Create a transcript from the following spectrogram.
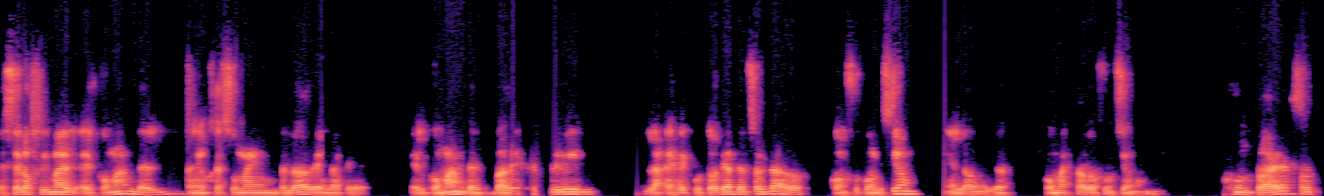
ese lo firma el, el commander, hay un resumen, ¿verdad?, en la que el commander va a describir las ejecutorias del soldado con su condición en la unidad, cómo ha estado funcionando. Junto a eso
